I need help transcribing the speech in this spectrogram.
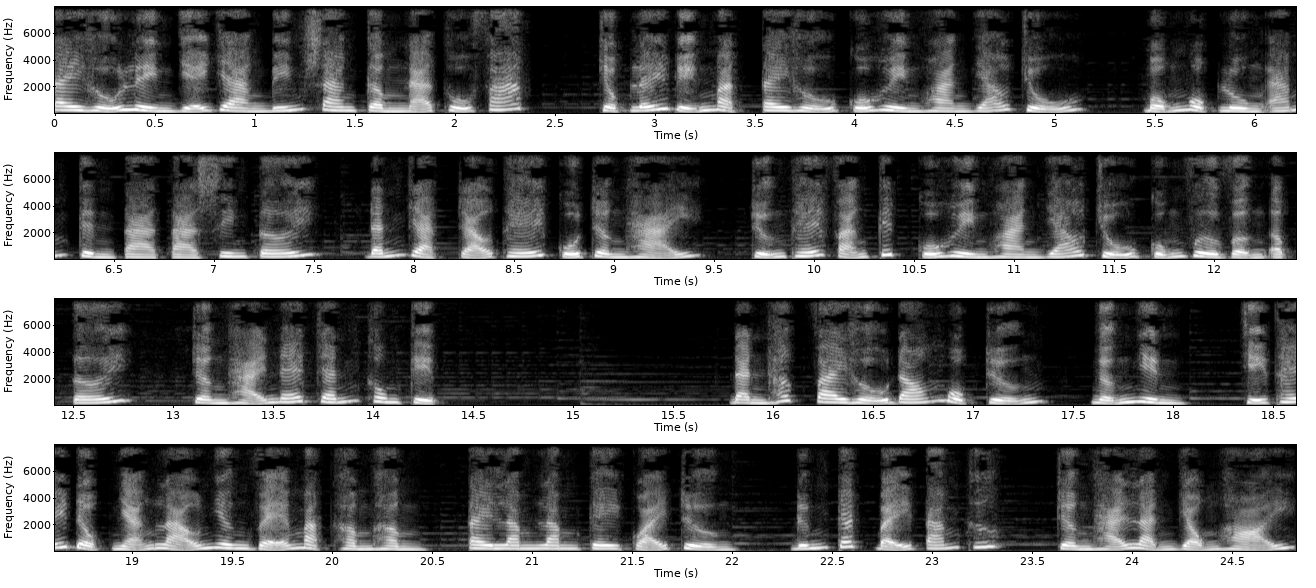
Tay hữu liền dễ dàng biến sang cầm nã thủ pháp, chụp lấy biển mạch tay hữu của huyền hoàng giáo chủ, bỗng một luồng ám kình tà tà xiên tới, đánh giặc trảo thế của Trần Hải, trưởng thế phản kích của huyền hoàng giáo chủ cũng vừa vận ập tới, Trần Hải né tránh không kịp. Đành hất vai hữu đón một trưởng, ngẩng nhìn, chỉ thấy độc nhãn lão nhân vẽ mặt hầm hầm, tay lăm lăm cây quải trượng, đứng cách bảy tám thước, Trần Hải lạnh giọng hỏi,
